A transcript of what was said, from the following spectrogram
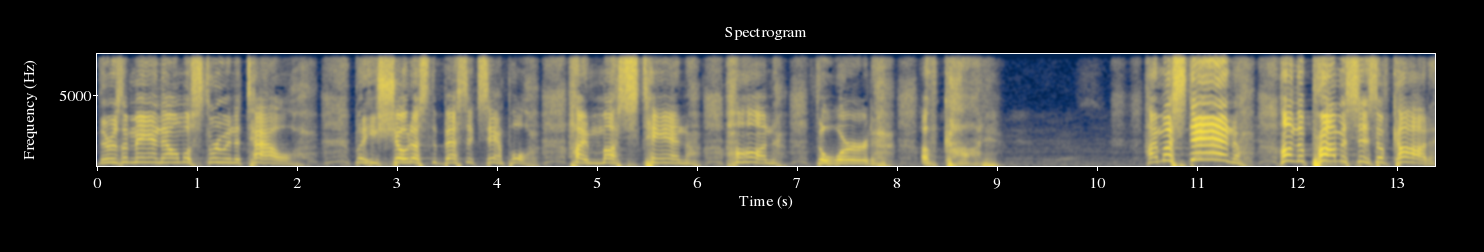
There was a man that almost threw in a towel, but he showed us the best example. I must stand on the word of God. I must stand on the promises of God.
